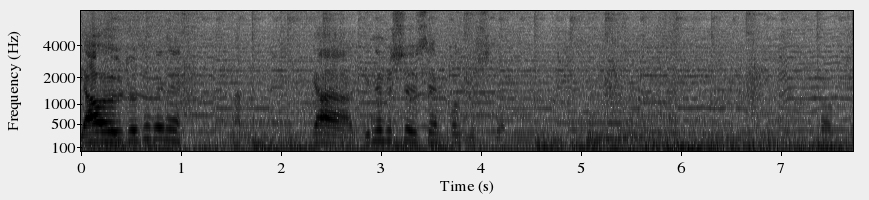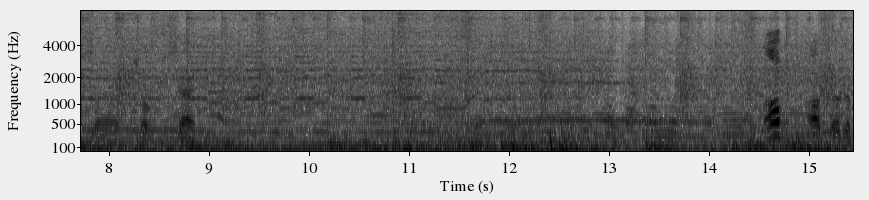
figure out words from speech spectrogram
Ya öldürdü beni. ya yine bir sürü sample düştü. Çok güzel, çok güzel. Hop atladım.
